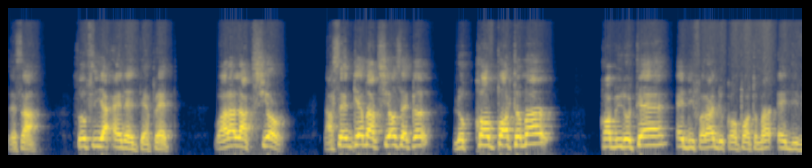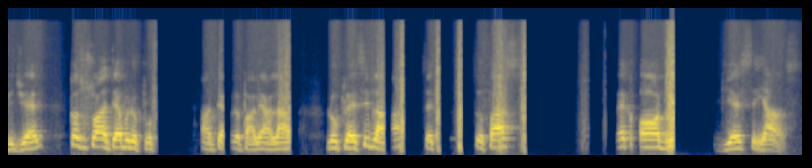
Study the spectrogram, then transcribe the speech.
C'est ça. Sauf s'il y a un interprète. Voilà l'action. La cinquième action, c'est que le comportement communautaire est différent du comportement individuel, que ce soit en termes de profit, en termes de parler en langue. Le principe là-bas, c'est que ça se fasse avec ordre bienséance.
